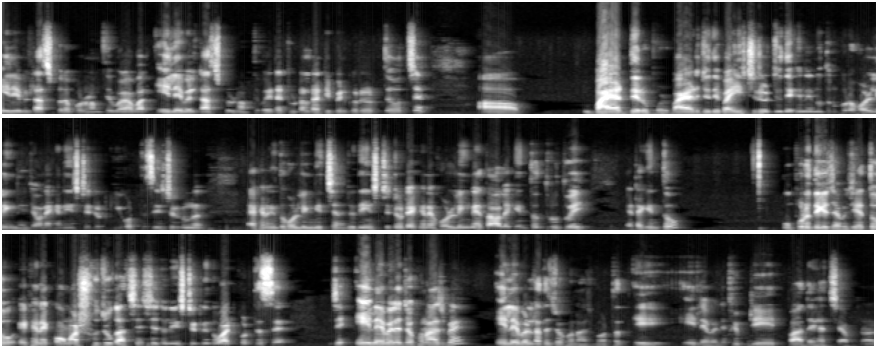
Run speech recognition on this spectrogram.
এই লেভেল টাচ করা পরে নামতে পারে, আবার এই লেভেল টাচ করে নামতে পারে। এটা টোটালটা ডিপেন্ড করে উঠতে হচ্ছে বায়ারদের উপর, বায়ার যদি বা ইনস্টিটিউট যদি এখানে নতুন করে হোল্ডিং নেয়, যেমন এখানে ইনস্টিটিউট কি করতেছে? ইনস্টিটিউট এখানে কিন্তু হোল্ডিং নিচ্ছে না। যদি ইনস্টিটিউট এখানে হোল্ডিং নেয়, তাহলে কিন্তু দ্রুতই এটা কিন্তু উপরের দিকে যাবে। যেহেতু এখানে কমার সুযোগ আছে, সেজন্য ইনস্টিটিউট কিন্তু ওয়াইট করতেছে যে এই লেভেলে যখন আসবে, এই লেভেলটাতে যখন আসবে, অর্থাৎ এই এই লেভেলে ফিফটি এইট বা দেখাচ্ছে আপনার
